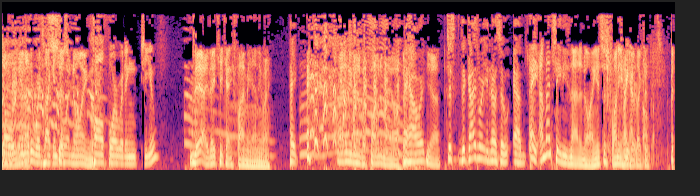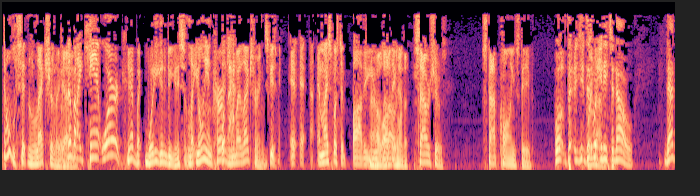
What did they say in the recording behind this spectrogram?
So, in other words, I can So just annoying. call forwarding to you? Yeah, they he can't find me anyway. Hey, I don't even have a phone in my office. Hey, Howard. Yeah. Just the guys want you to know. So, um, Hey, I'm not saying he's not annoying. It's just funny how you 300 lecture. phone calls. But don't sit and lecture the guy. No, but I can't work. Yeah, but what are you going to do? You're gonna sit, only encourage Well, him by lecturing. Excuse me. Am I supposed to bother you All right, hold all on, day hold long? Sour shoes. Stop calling Steve. well, th this is We're what done. you need to know. That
